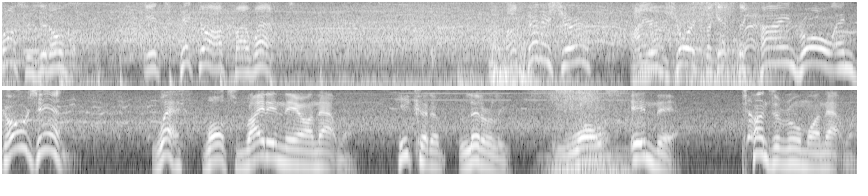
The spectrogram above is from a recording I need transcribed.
Crosses it over. It's picked off by West. A finisher. Iron short but gets the kind roll and goes in. West waltzed right in there on that one. He could have literally waltzed in there. Tons of room on that one.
